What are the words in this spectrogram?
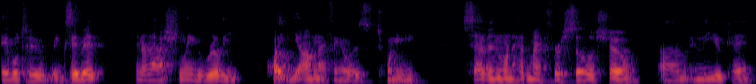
able to exhibit internationally. Really quite young. I think I was 27 when I had my first solo show um, in the UK,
